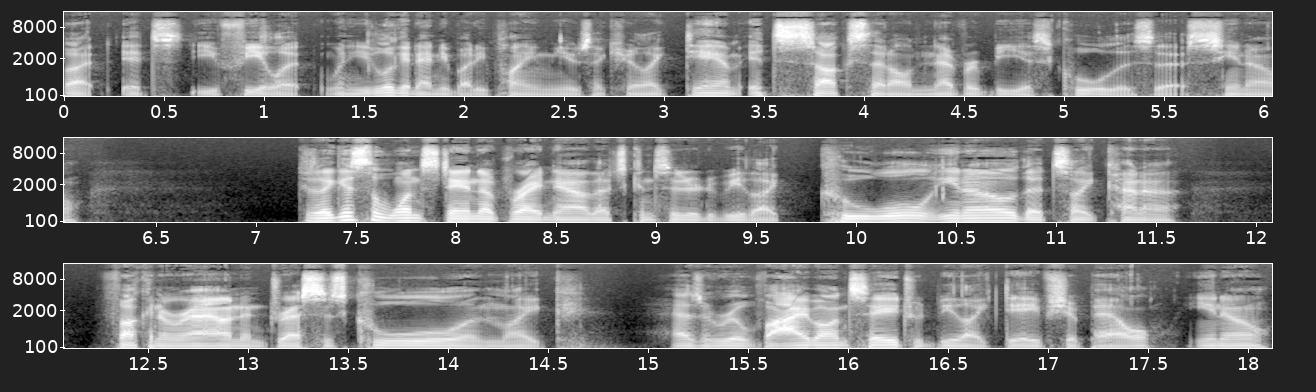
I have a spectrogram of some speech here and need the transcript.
but it's, you feel it. When you look at anybody playing music, you're like, damn, it sucks that I'll never be as cool as this, you know? Because I guess the one stand up right now that's considered to be like cool, you know, that's like kind of fucking around and dresses cool and like has a real vibe on stage would be like Dave Chappelle, you know?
